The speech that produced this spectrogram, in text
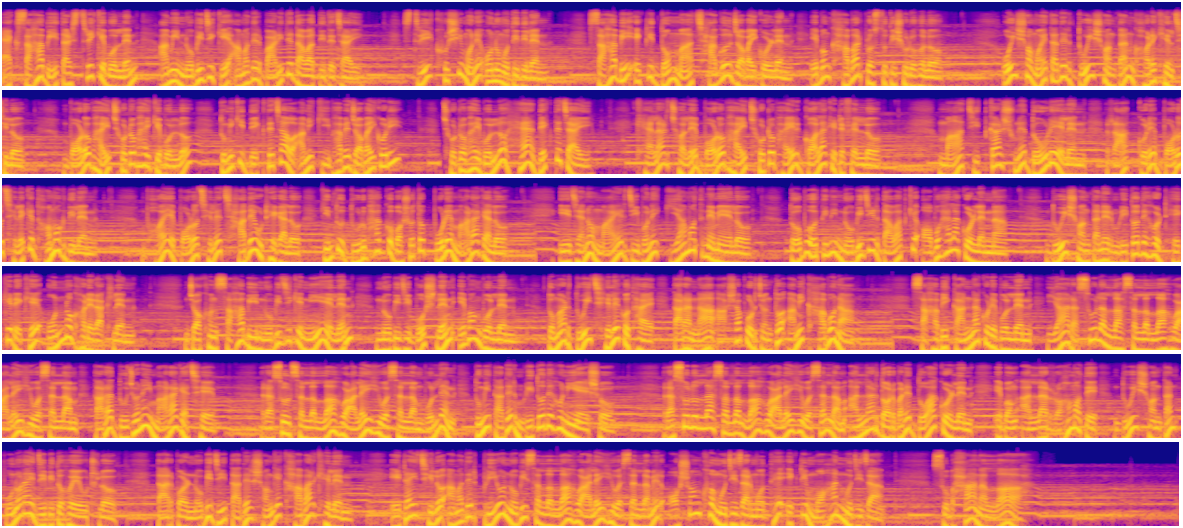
এক সাহাবী তার স্ত্রীকে বললেন, আমি নবীজিকে আমাদের বাড়িতে দাওয়াত দিতে চাই। স্ত্রী খুশি মনে অনুমতি দিলেন। সাহাবী একটি দম্মা ছাগল জবাই করলেন এবং খাবার প্রস্তুতি শুরু হলো। ওই সময় তাদের দুই সন্তান ঘরে খেলছিল। বড় ভাই ছোট ভাইকে বলল, তুমি কি দেখতে চাও আমি কীভাবে জবাই করি? ছোট ভাই বলল হ্যাঁ দেখতে চাই। খেলার ছলে বড় ভাই ছোট ভাইয়ের গলা কেটে ফেলল। মা চিৎকার শুনে দৌড়ে এলেন, রাগ করে বড় ছেলেকে ধমক দিলেন। ভয়ে বড় ছেলে ছাদে উঠে গেল, কিন্তু দুর্ভাগ্যবশত পড়ে মারা গেল। এ যেন মায়ের জীবনে কিয়ামত নেমে এলো। তবুও তিনি নবীজির দাওয়াতকে অবহেলা করলেন না। দুই সন্তানের মৃতদেহ ঢেকে রেখে অন্য ঘরে রাখলেন। যখন সাহাবী নবীজিকে নিয়ে এলেন, নবীজি বসলেন এবং বললেন, তোমার দুই ছেলে কোথায়? তারা না আসা পর্যন্ত আমি খাব না। সাহাবী কান্না করে বললেন, ইয়া রাসূল আল্লাহ সাল্লাল্লাহু আলাইহি ওয়াসাল্লাম, তারা দুজনেই মারা গেছে। রাসূল সাল্লাল্লাহু আলাইহি ওয়াসাল্লাম বললেন, তুমি তাদের মৃতদেহ নিয়ে এসো। রাসূলুল্লাহ সাল্লাল্লাহু আলাইহি ওয়াসাল্লাম আল্লাহর দরবারে দোয়া করলেন এবং আল্লাহর রহমতে দুই সন্তান পুনরায় জীবিত হয়ে উঠল। তারপর নবীজি তাদের সঙ্গে খাবার খেলেন। এটাই ছিল আমাদের প্রিয় নবী সাল্লাল্লাহু আলাইহি ওয়াসাল্লামের অসংখ্য মুজিজার মধ্যে একটি মহান মুজিজা। সুবহান আল্লাহ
